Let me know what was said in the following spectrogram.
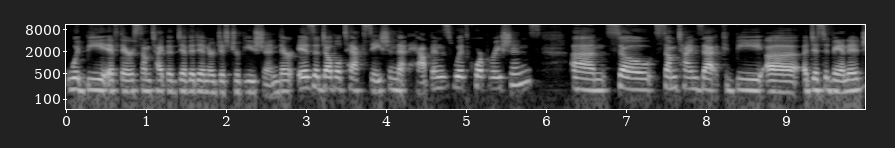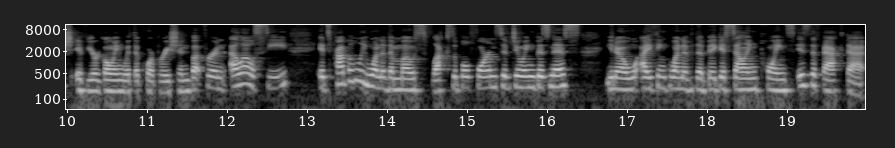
would be if there's some type of dividend or distribution. There is a double taxation that happens with corporations. Um, so sometimes that could be a, a disadvantage if you're going with a corporation. But for an LLC, it's probably one of the most flexible forms of doing business. You know, I think one of the biggest selling points is the fact that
